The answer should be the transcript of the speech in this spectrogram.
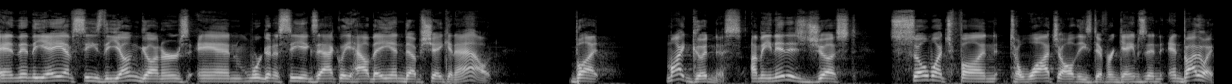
And then the AFC's the young gunners, and we're going to see exactly how they end up shaking out. But my goodness. I mean, it is just so much fun to watch all these different games. And, and by the way,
